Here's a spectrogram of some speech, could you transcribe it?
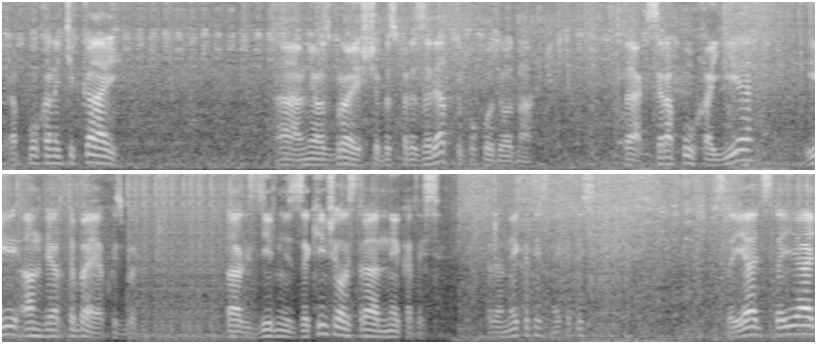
Сірапуха, не тікай. А, в нього зброя ще без перезарядки, походу, одна. Так, сірапуха є. І Англі РТБ якось би. Так, здібність закінчилась, треба никатись. Треба никатись, никатись. Стоять, стоять,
